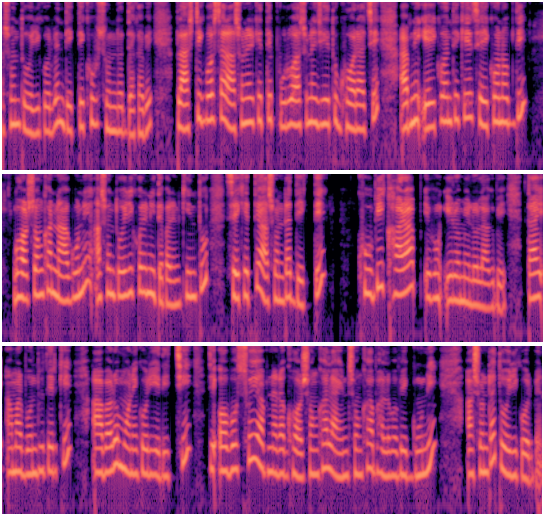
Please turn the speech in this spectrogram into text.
আসন তৈরি করবেন। দেখতে খুব সুন্দর দেখাবে। প্লাস্টিক বস্তার আসনের ক্ষেত্রে পুরো আসনে যেহেতু ঘর আছে, আপনি এই কোণ থেকে সেই কোণ অবধি ঘর সংখ্যা না গুনে আসন তৈরি করে নিতে পারেন। কিন্তু সেক্ষেত্রে আসনটা দেখতে খুবই খারাপ এবং এলোমেলো লাগবে। তাই আমার বন্ধুদেরকে আবারও মনে করিয়ে দিচ্ছি যে অবশ্যই আপনারা ঘর সংখ্যা, লাইন সংখ্যা ভালোভাবে গুনে আসনটা তৈরি করবেন।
